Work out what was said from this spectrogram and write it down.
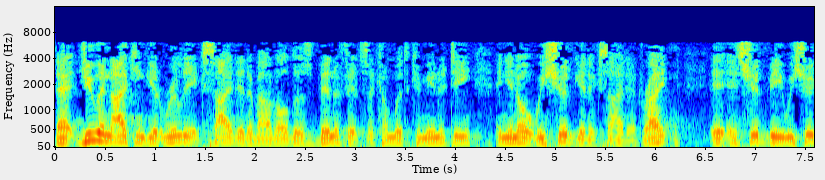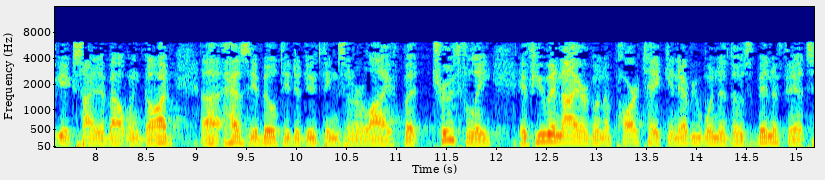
that you and I can get really excited about all those benefits that come with community, and you know what, we should get excited, right? It, should be, we should get excited about when God uh, has the ability to do things in our life. But truthfully, if you and I are going to partake in every one of those benefits,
